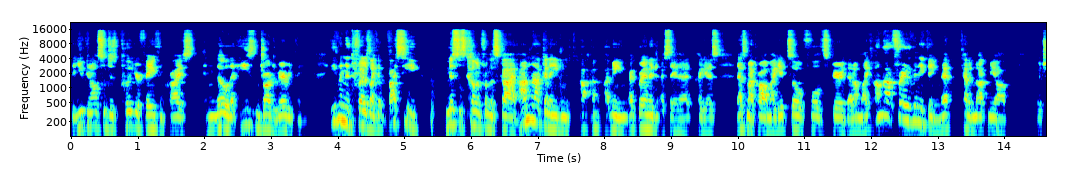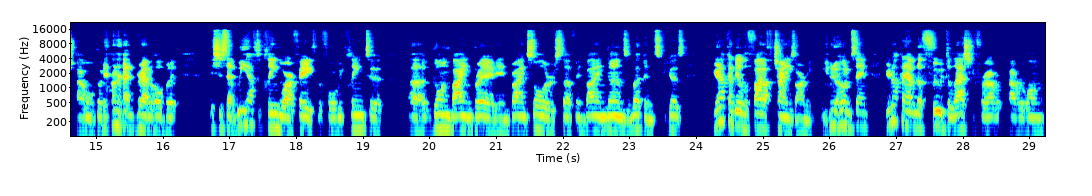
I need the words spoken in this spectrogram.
but you can also just put your faith in Christ and know that He's in charge of everything. Even if there's like, if I see missiles coming from the sky, I'm not going to even. I, I mean, granted, I say that. I guess that's my problem. I get so full of spirit that I'm like, I'm not afraid of anything. That kind of knocked me off, which I won't go down that rabbit hole. But it's just that we have to cling to our faith before we cling to uh, going buying bread and buying solar stuff and buying guns and weapons because you're not going to be able to fight off the Chinese army. You know what I'm saying? You're not going to have enough food to last you for however, however long.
